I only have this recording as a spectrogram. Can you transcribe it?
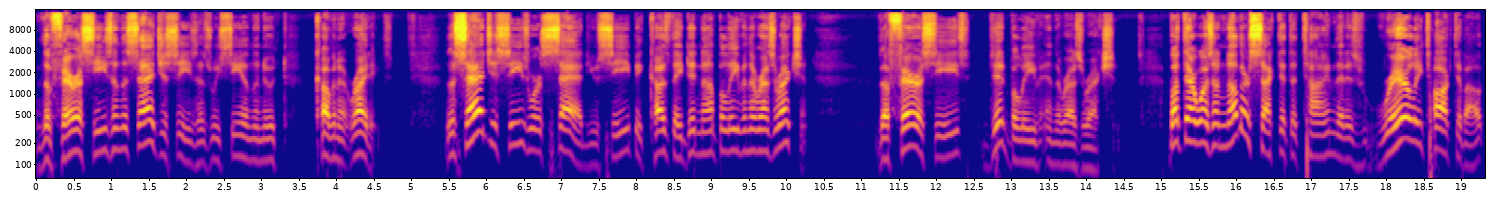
the Pharisees and the Sadducees, as we see in the New Covenant writings. The Sadducees were sad, you see, because they did not believe in the resurrection. The Pharisees did believe in the resurrection. But there was another sect at the time that is rarely talked about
